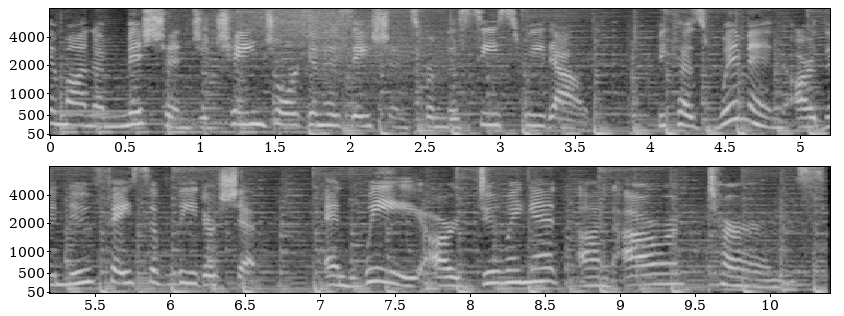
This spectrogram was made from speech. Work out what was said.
am on a mission to change organizations from the C suite out because women are the new face of leadership, and we are doing it on our terms.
